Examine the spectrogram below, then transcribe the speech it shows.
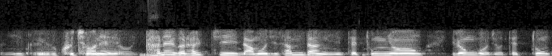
아니 그래도 그 전에요. 네. 탄핵을 할지 나머지 3당이 대통령 이런 거죠. 대통령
